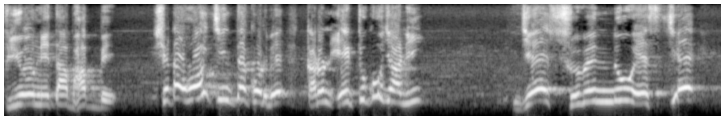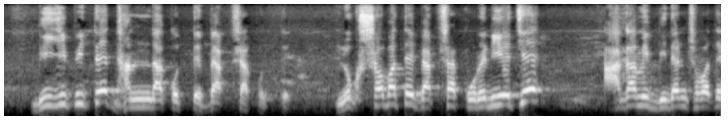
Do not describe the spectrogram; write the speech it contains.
প্রিয় নেতা ভাববে, সেটা ওই চিন্তা করবে। কারণ এটুকু জানি যে শুভেন্দু এসছে বিজেপিতে ধান্দা করতে, ব্যবসা করতে। লোকসভাতে ব্যবসা করে নিয়েছে আগামী বিধানসভাতে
